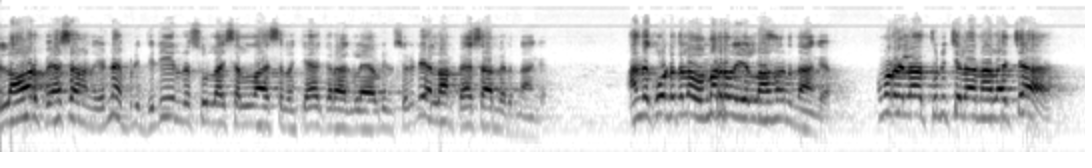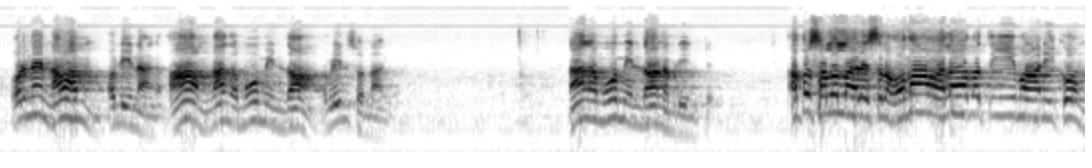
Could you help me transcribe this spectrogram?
எல்லாரும் பேசாம என்ன இப்படி திடீர்னு ரசூல்லா சல்லா அலிஸ்லாம் கேட்கறாங்களே அப்படின்னு சொல்லிட்டு எல்லாம் பேசாம இருந்தாங்க. அந்த கூட்டத்துல உமர்றது எல்லாம் இருந்தாங்க. உமர் எல்லாம் துணிச்சலா நாளாச்சா? உடனே நாம் அப்படின்னாங்க. ஆம் நாங்க மூமின் தான் அப்படின்னு சொன்னாங்க. நாங்க மூமின் தான் அப்படின்ட்டு. அப்ப சல்லா அலிஸ்லாம் ஒமா அலாமத்து ஈமானிக்கும்?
